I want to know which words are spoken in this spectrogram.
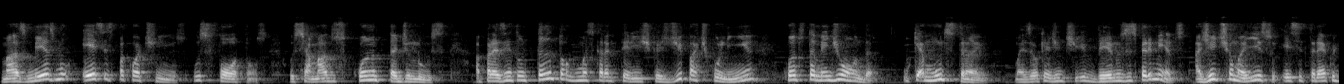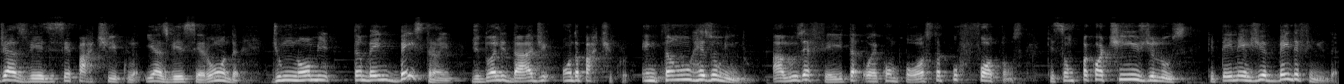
Mas mesmo esses pacotinhos, os fótons, os chamados quanta de luz, apresentam tanto algumas características de particulinha quanto também de onda, o que é muito estranho. Mas é o que a gente vê nos experimentos. A gente chama isso, esse treco de às vezes ser partícula e às vezes ser onda, de um nome também bem estranho, de dualidade onda-partícula. Então, resumindo, a luz é feita ou é composta por fótons, que são pacotinhos de luz que têm energia bem definida.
